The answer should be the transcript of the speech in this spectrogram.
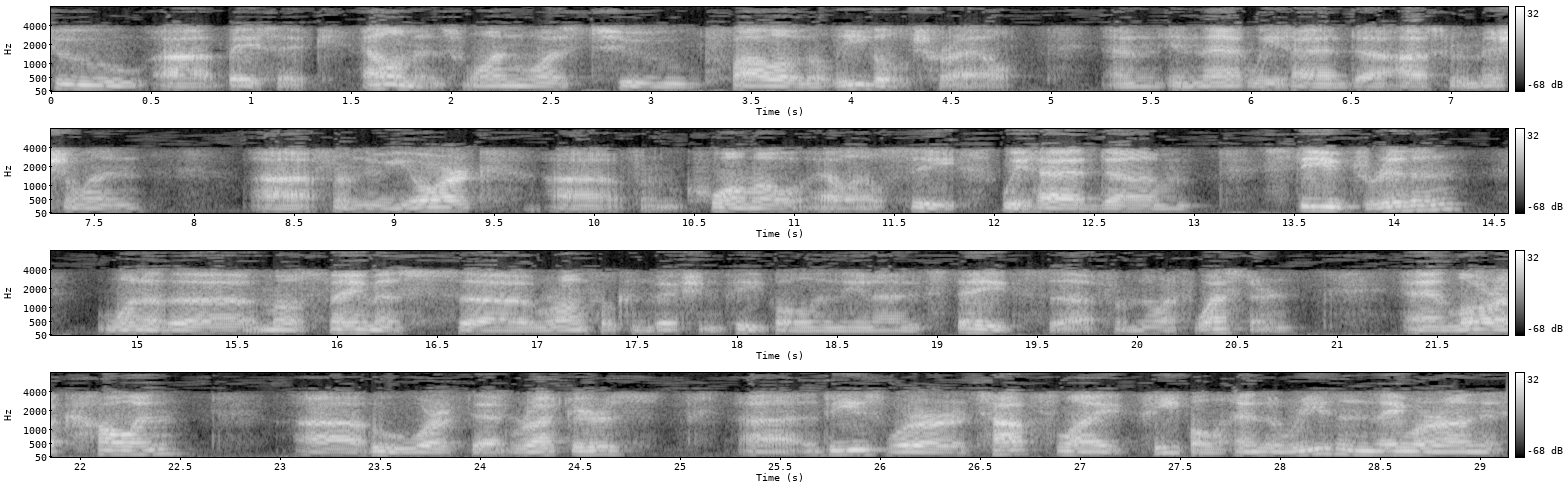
two uh, basic elements. One was to follow the legal trail, and in that we had uh, Oscar Michelen uh, from New York, uh, from Cuomo LLC. We had um, Steve Drizin, one of the most famous wrongful conviction people in the United States from Northwestern, and Laura Cohen, who worked at Rutgers uh, these were top flight people, and the reason they were on this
